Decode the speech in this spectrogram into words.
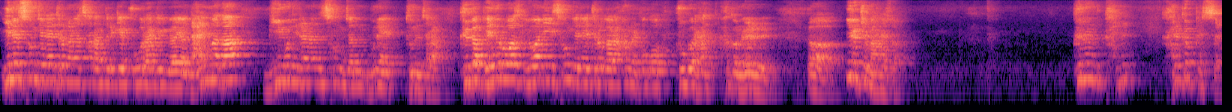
이는 성전에 들어가는 사람들에게 구걸하기 위하여 날마다 미문이라는 성전 문에 두는 자라 그가 베드로와 요한이 성전에 들어가라 함을 보고 구걸하거늘 어, 이렇게 말하죠. 그는 갈, 갈급했어요.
